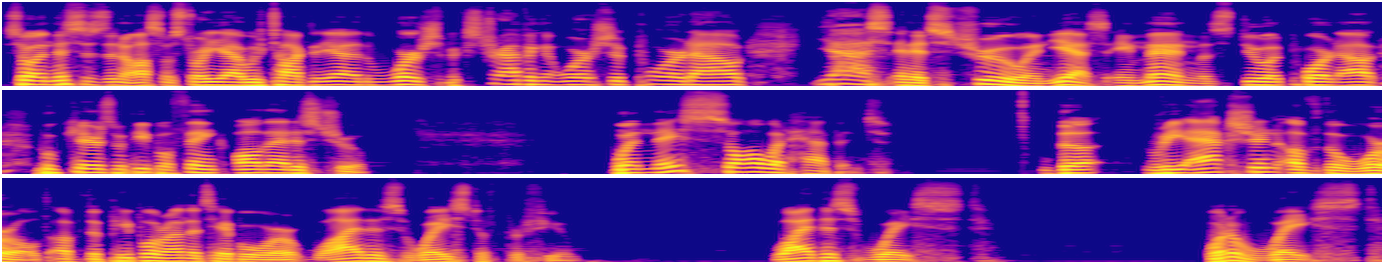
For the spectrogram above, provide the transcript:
So, and this is an awesome story. Yeah, we've talked, yeah, the worship, extravagant worship, pour it out. Yes, and it's true. And yes, amen. Let's do it, pour it out. Who cares what people think? All that is true. When they saw what happened, the reaction of the world, of the people around the table, were why this waste of perfume? Why this waste? What a waste.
